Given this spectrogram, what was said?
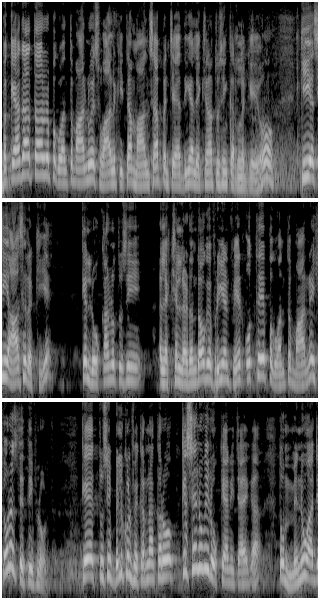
ਬਕਾਇਦਾ ਤੌਰ ਭਗਵੰਤ ਮਾਨ ਨੂੰ ਇਹ ਸਵਾਲ ਕੀਤਾ, ਮਾਨ ਸਾਹਿਬ ਪੰਚਾਇਤ ਦੀਆਂ ਇਲੈਕਸ਼ਨਾਂ ਤੁਸੀਂ ਕਰਨ ਲੱਗੇ ਹੋ, ਕੀ ਅਸੀਂ ਆਸ ਰੱਖੀਏ ਕਿ ਲੋਕਾਂ ਨੂੰ ਤੁਸੀਂ ਇਲੈਕਸ਼ਨ ਲੜਨ ਦੋਗੇ ਫ੍ਰੀ ਐਂਡ ਫੇਅਰ ਉੱਥੇ ਭਗਵੰਤ ਮਾਨ ਨੇ ਇੰਸ਼ੋਰੈਂਸ ਦਿੱਤੀ ਫਲੋਰ ਤੇ ਕਿ ਤੁਸੀਂ ਬਿਲਕੁਲ ਫਿਕਰ ਨਾ ਕਰੋ, ਕਿਸੇ ਨੂੰ ਵੀ ਰੋਕਿਆ ਨਹੀਂ ਜਾਏਗਾ। ਤਾਂ ਮੈਨੂੰ ਅੱਜ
